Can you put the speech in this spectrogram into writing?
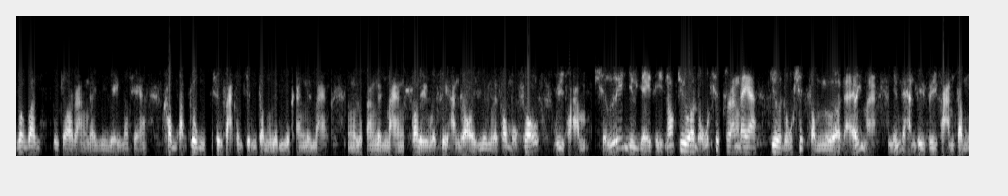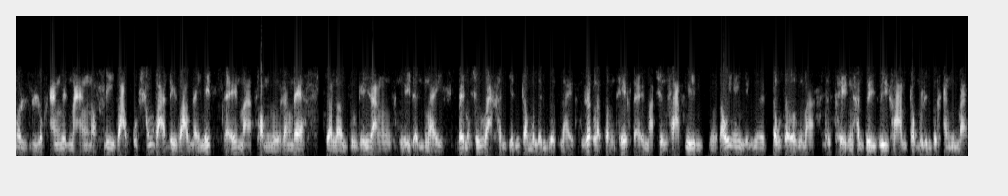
vân vân. Tôi cho rằng đây như vậy nó sẽ không tập trung xử phạt hành chính trong lĩnh vực an ninh mạng. Luật an ninh mạng có liệu là thi hành rồi nhưng lại có một số vi phạm. Xử lý như vậy thì nó chưa đủ sức răng đe chưa đủ sức phòng ngừa để mà những cái hành vi vi phạm trong cái luật an ninh mạng nó đi vào cuộc sống và đi vào nề nếp để mà phòng ngừa răng đe cho nên tôi nghĩ rằng nghị định này để mà xử phạt hành chính trong lĩnh vực này rất là cần thiết để mà xử phạt nghiêm đối với những đối tượng mà thực hiện hành vi vi phạm trong lĩnh vực an ninh mạng.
